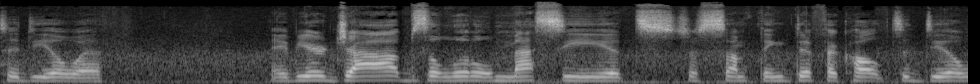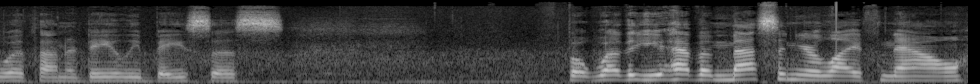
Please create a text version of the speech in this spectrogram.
to deal with. Maybe your job's a little messy. It's just something difficult to deal with on a daily basis. But whether you have a mess in your life now,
